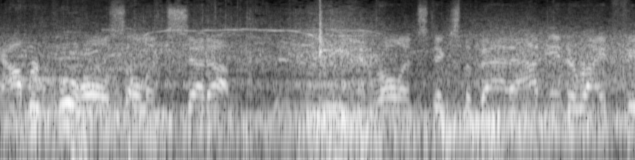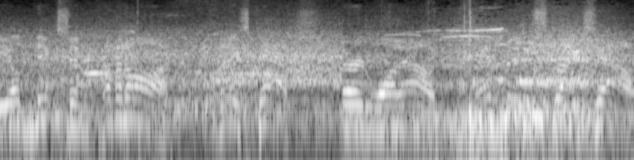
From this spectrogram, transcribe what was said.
Albert Pujols Rolen set up. And Rolen sticks the bat out into right field. Nixon coming on. Nice catch. Third one out. Edmonds strikes out.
